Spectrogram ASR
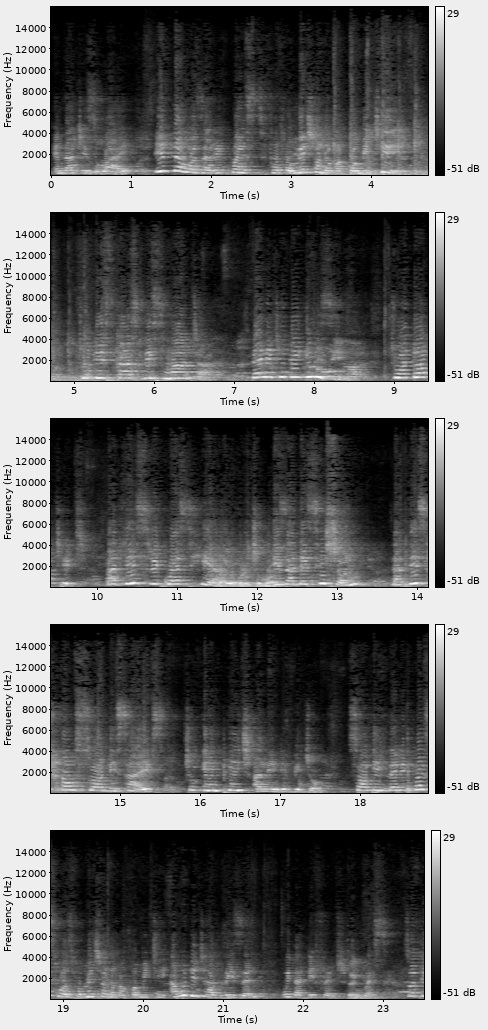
And that is why, if there was a request for formation of a committee to discuss this matter, then it will be easy to adopt it. But this request here is a decision that this House so decides to impeach an individual. So if the request was formation of a committee, I wouldn't have reasoned with a different Thank you. request. So thank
